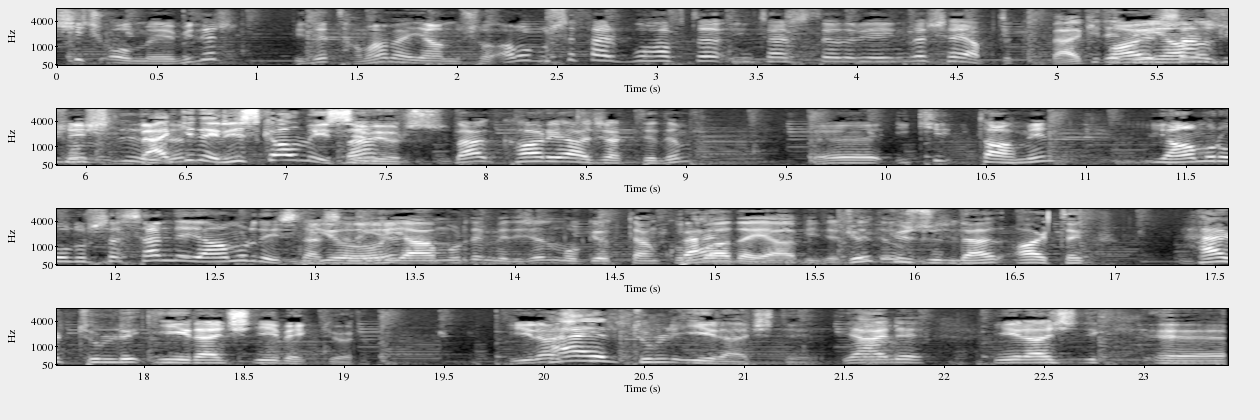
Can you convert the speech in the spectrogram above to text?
hiç olmayabilir. Bir de tamamen yanlış ol. Ama bu sefer bu hafta Interstellar yayında şey yaptık. Belki de Fahir, dünyanın güneşli dedin. Belki de risk almayı ben, seviyoruz. Ben kar yağacak dedim. Ee, iki tahmin yağmur olursa sen de yağmur da istersen. Yo Ege. yağmur demedi canım o gökten kurbağa da yağabilir. dedi. gökyüzünden artık her türlü iğrençliği bekliyorum. İğrenç. Her türlü iğrençliği. Yani iğrençlik e,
